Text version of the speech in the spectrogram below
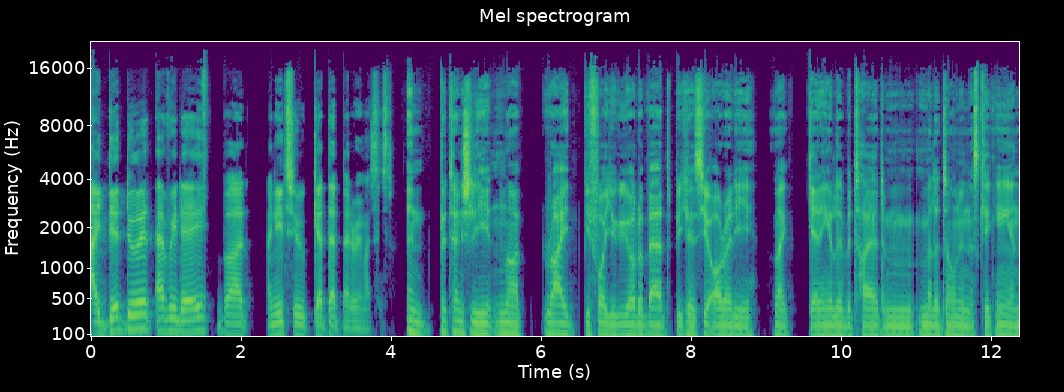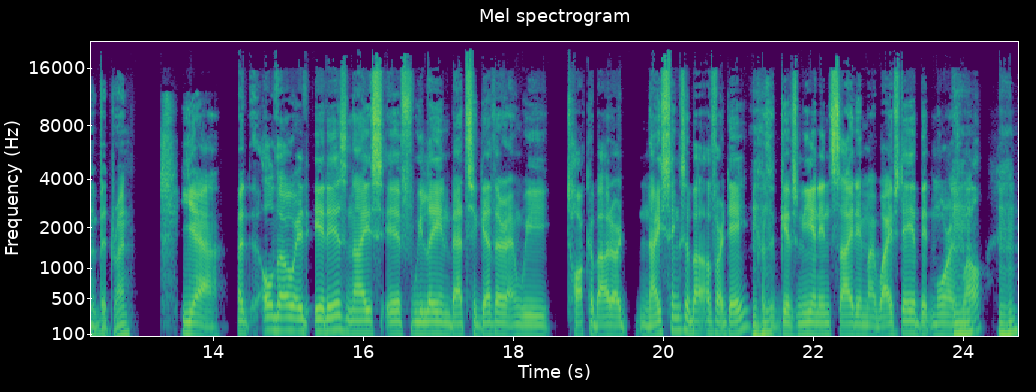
I did do it every day but i need to get that better in my system And potentially not right before you go to bed because you're already like getting a little bit tired and melatonin is kicking in a bit, right? Yeah, but although it, it is nice if we lay in bed together and we talk about our nice things about of our day because it gives me an insight in my wife's day a bit more as Mhm. well, Mhm. uh,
